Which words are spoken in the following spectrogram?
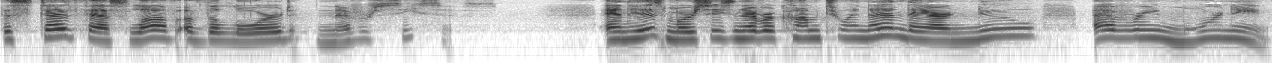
The steadfast love of the Lord never ceases, and his mercies never come to an end. They are new every morning.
